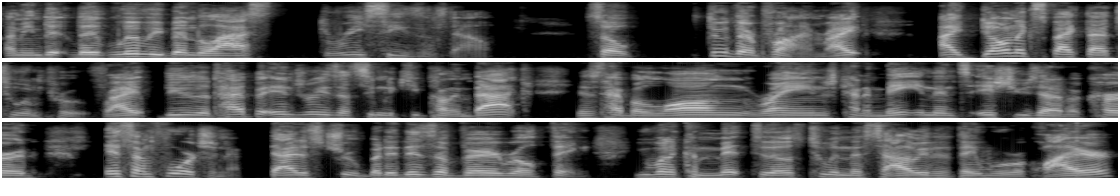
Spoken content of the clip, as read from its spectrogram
I mean, they, they've literally been the last three seasons now. So through their prime, right? I don't expect that to improve, right? These are the type of injuries that seem to keep coming back. This type of long range kind of maintenance issues that have occurred. It's unfortunate. That is true, but it is a very real thing. You want to commit to those two in the salary that they will require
